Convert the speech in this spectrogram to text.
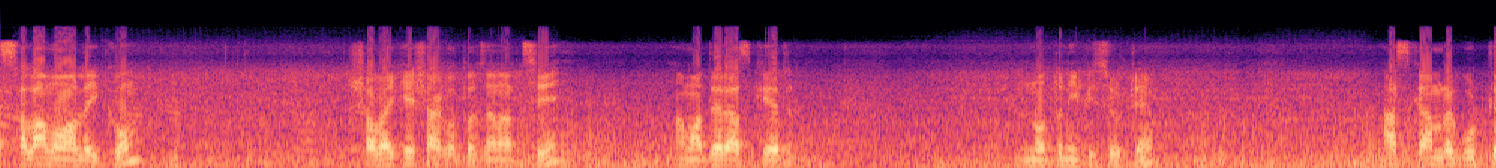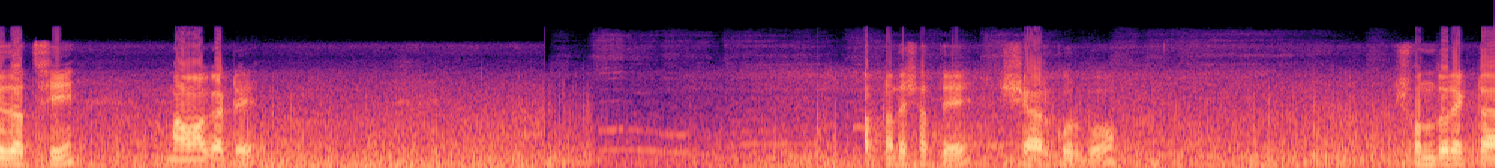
আসসালামু আলাইকুম। সবাইকে স্বাগত জানাচ্ছি আমাদের আজকের নতুন এপিসোডে আজকে আমরা ঘুরতে যাচ্ছি মাওয়াঘাটে আপনাদের সাথে শেয়ার করব। সুন্দর একটা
